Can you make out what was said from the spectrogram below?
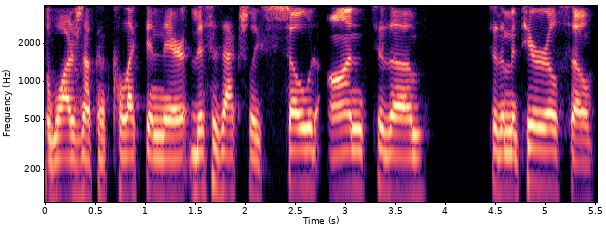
the water's not to collect in there. This is actually sewed on to the to the material, so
